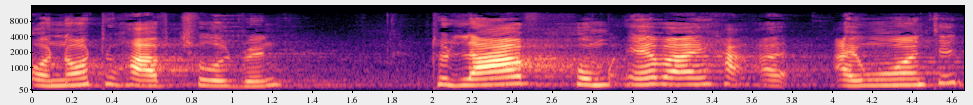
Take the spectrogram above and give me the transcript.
or not to have children, to love whomever I, I wanted,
